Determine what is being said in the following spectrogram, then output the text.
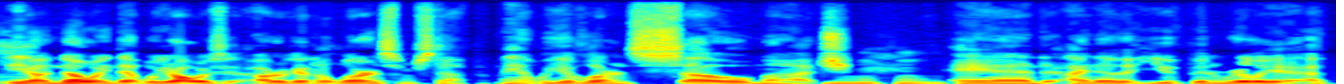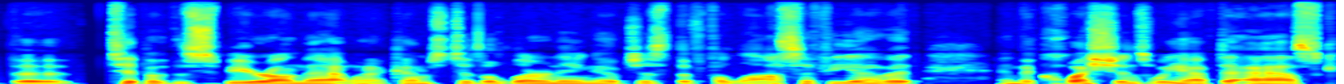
you know, knowing that we always are going to learn some stuff. But man, we have learned so much. Mm-hmm. And I know that you've been really at the tip of the spear on that when it comes to the learning of just the philosophy of it and the questions we have to ask.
